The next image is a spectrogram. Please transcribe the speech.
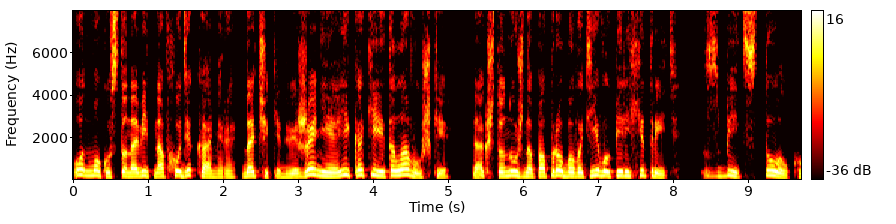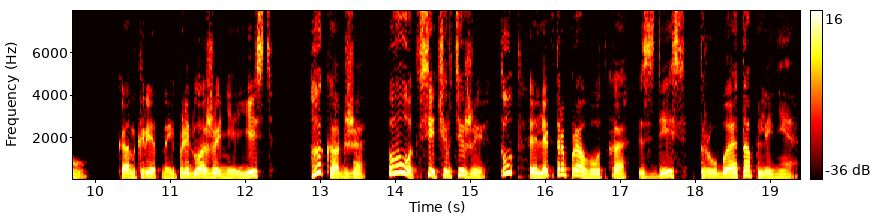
Он мог установить на входе камеры, датчики движения и какие-то ловушки. Так что нужно попробовать его перехитрить, сбить с толку. Конкретные предложения есть? А как же? Вот все чертежи. Тут электропроводка, здесь трубы отопления.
